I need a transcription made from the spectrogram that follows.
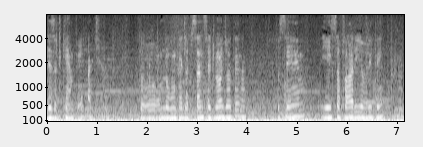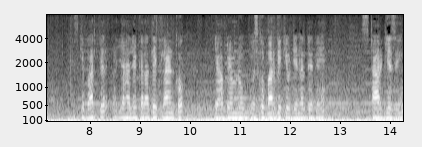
ڈیزرٹ کیمپ ہے اچھا۔ تو ہم لوگوں کا جب سن سیٹ لانچ ہوتا ہے نا تو سیم یہی سفاری ایوری تھنگ اس کے بعد پھر یہاں لے کر آتے ہیں کلائنٹ کو۔ یہاں پہ ہم لوگ اس کو باربیکیو ڈنر دیتے ہیں۔ اسٹار گیزنگ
